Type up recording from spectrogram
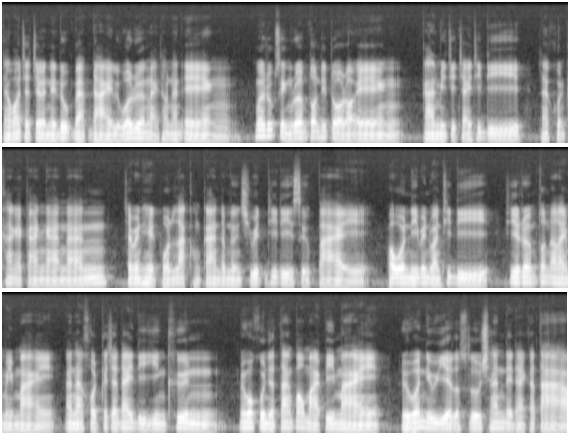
แต่ว่าจะเจอในรูปแบบใดหรือว่าเรื่องไหนเท่านั้นเอง เมื่อทุกสิ่งเริ่มต้นที่ตัวเราเอง การมีจิตใจที่ดีและควรค่าแก่การงานนั้น จะเป็นเหตุผลหลักของการดำเนินชีวิตที่ดีสืบไป เพราะวันนี้เป็นวันที่ดีที่เริ่มต้นอะไรใหม่ๆ อนาคตก็จะได้ดียิ่งขึ้น ไม่ว่าคุณจะตั้งเป้าหมายปีใหม่ หรือว่า New Year Resolution ใด ๆ ก็ตาม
